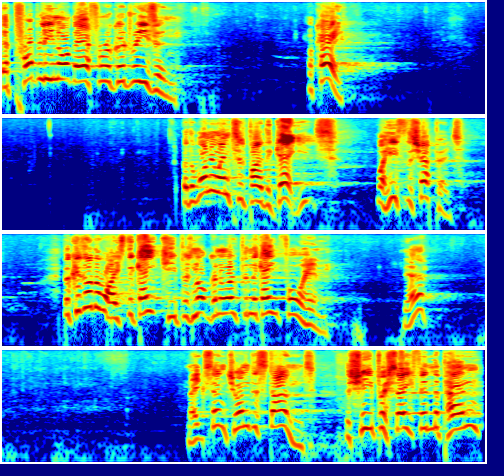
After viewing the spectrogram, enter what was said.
they're probably not there for a good reason. Okay. But the one who enters by the gate, Well, he's the shepherd. Because otherwise, the gatekeeper's not going to open the gate for him. Yeah? Makes sense. You understand? The sheep are safe in the pen.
